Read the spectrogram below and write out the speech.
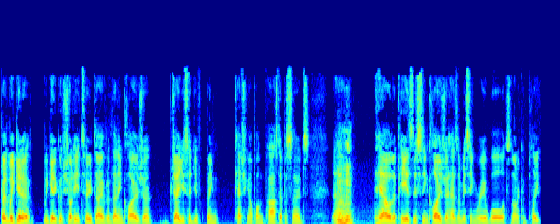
But we get a we get a good shot here too, David, of that enclosure. Jay, you said you've been catching up on past episodes. Um, Mhm. How it appears this enclosure has a missing rear wall. It's not a complete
